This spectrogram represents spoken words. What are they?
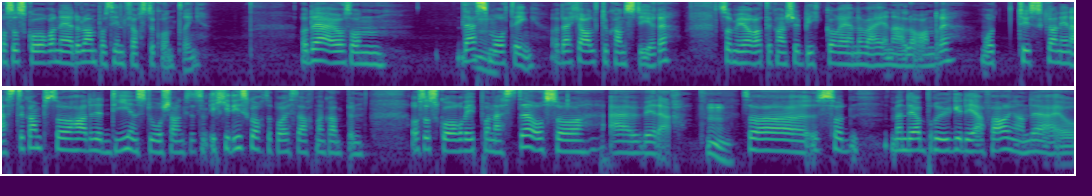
Og så skårer Nederland på sin første kontring. Og det er jo sånn Det er små ting, og det er ikke alt du kan styre, som gjør at det kanskje bikker ene veien eller andre. Mot Tyskland i neste kamp så hadde de en stor sjanse som ikke de skårte på i starten av kampen. Og så skårer vi på neste, og så er vi der. Mm. Så, så, men det å bruke de erfaringene, det er jo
